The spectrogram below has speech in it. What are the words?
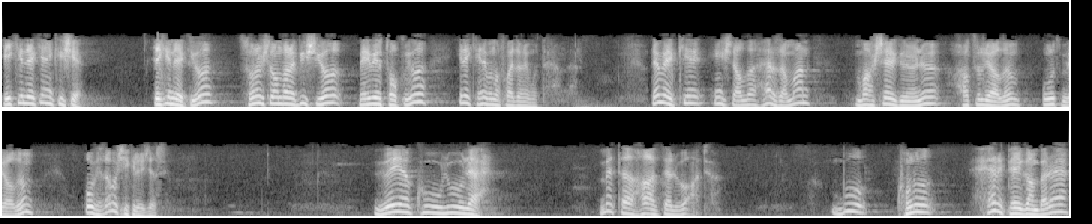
Ekin eken kişi ekin ekiyor. Sonuçta onlara biçiyor, meyve topluyor. Yine kendi buna faydalanıyor muhteremler. Demek ki inşallah her zaman mahşer gününü hatırlayalım, unutmayalım. O hesaba çekileceğiz. Ve yekulune meta hazel vaad. Bu konu her peygambere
